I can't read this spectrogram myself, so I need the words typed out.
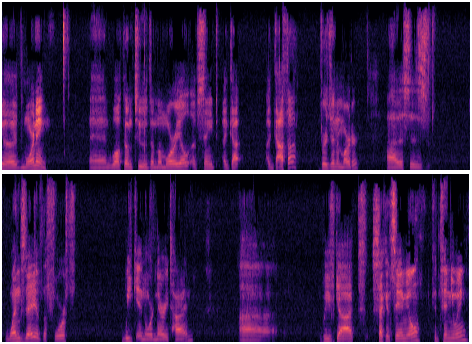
Good morning, and welcome to the memorial of Saint Aga- Agatha, Virgin and Martyr. Uh, this is Wednesday of the fourth week in Ordinary Time. Uh, we've got Second Samuel continuing.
